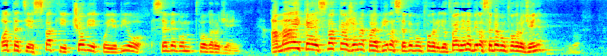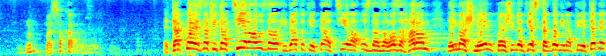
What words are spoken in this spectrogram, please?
otac je svaki čovjek koji je bio sebebom tvoga rođenja. A majka je svaka žena koja je bila sebebom tvoga rođenja. Je li tvoja nena bila sebebom tvoga rođenja? Hm? Ma je svaka. E tako je, znači, ta cijela uzna, i dato ti je ta cijela uzna za loza haram, da imaš nenu koja je živjela 200 godina prije tebe,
